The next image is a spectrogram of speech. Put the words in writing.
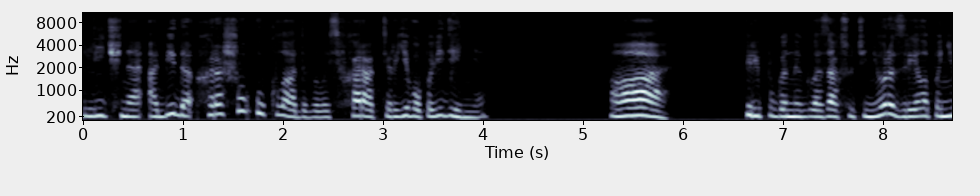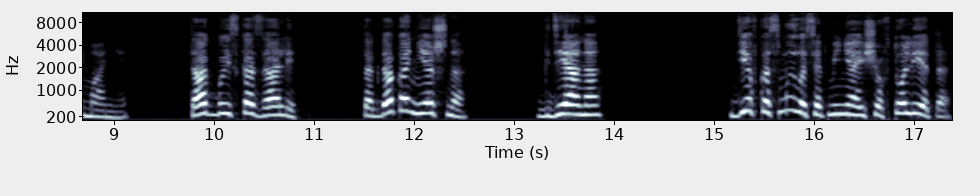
Личная обида хорошо укладывалась в характер его поведения. А, в перепуганных глазах сутенера зрело понимание. Так бы и сказали. Тогда, конечно. Где она? Девка смылась от меня еще в то лето.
